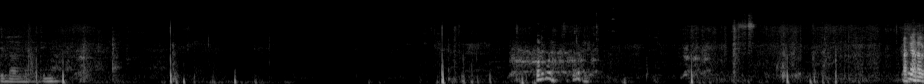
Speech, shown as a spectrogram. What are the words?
ती लाल होती ना. काय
